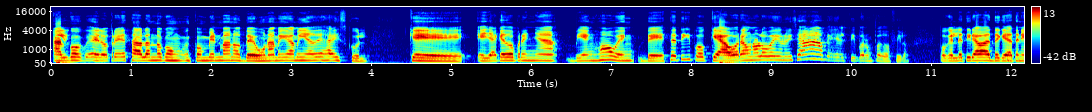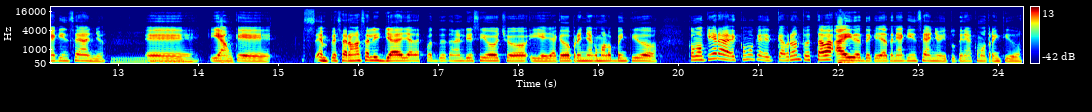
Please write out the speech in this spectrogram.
algo, el otro día estaba hablando con, con mi hermano de una amiga mía de high school que ella quedó preñada bien joven de este tipo que ahora uno lo ve y uno dice, ah, ok, el tipo era un pedófilo. Porque él le tiraba desde que ella tenía 15 años. Eh, y aunque empezaron a salir ya ella después de tener 18 y ella quedó preñada como a los 22. Como quiera, es como que, cabrón, tú estabas ahí desde que ella tenía 15 años y tú tenías como 32.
